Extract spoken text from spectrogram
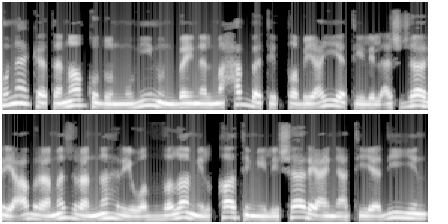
هناك تناقض مهين بين المحبة الطبيعية للأشجار عبر مجرى النهر والظلام القاتم لشارع اعتيادي،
